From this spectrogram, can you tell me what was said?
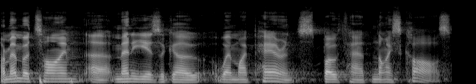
I remember a time uh, many years ago when my parents both had nice cars.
